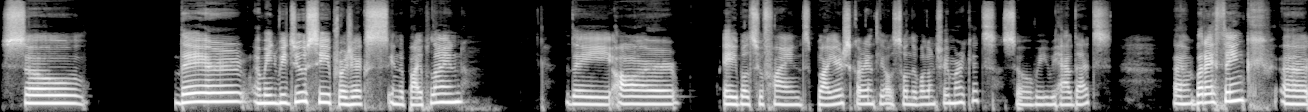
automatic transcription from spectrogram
so there, I mean, we do see projects in the pipeline. They are able to find buyers currently also on the voluntary markets. So we, we have that. Um, but I think uh,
